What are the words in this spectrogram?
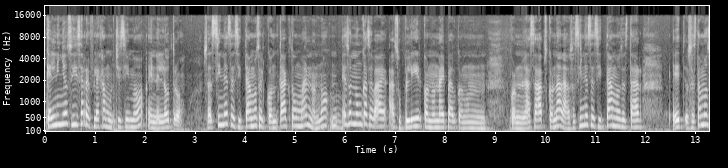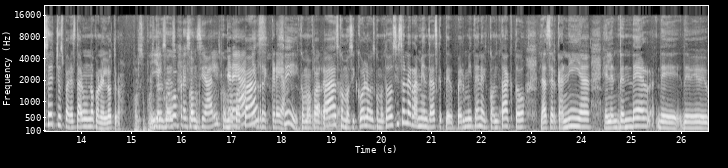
que el niño sí se refleja muchísimo en el otro. O sea, sí necesitamos el contacto humano, ¿no? Eso nunca se va a suplir con un iPad, con, un, con las apps, con nada. O sea, sí necesitamos estar o sea, estamos hechos para estar uno con el otro. Por supuesto. Y el juego presencial como, papás, recrea. Sí, como papás, como psicólogos, como todos, sí son herramientas que te permiten el contacto, la cercanía, el entender de, de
